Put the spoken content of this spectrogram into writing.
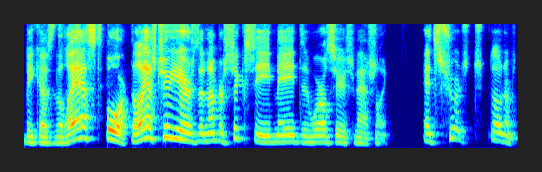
because the last four, the last two years, the number six seed made the World Series for National League. It's short, low numbers.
